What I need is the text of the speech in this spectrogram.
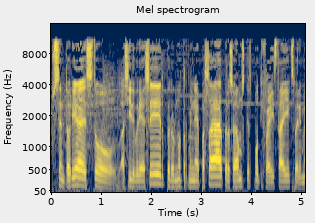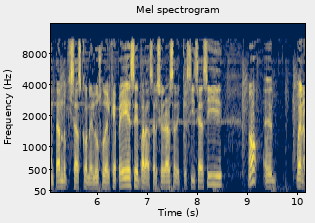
pues en teoría esto así debería ser, pero no termina de pasar, pero sabemos que Spotify está ahí experimentando quizás con el uso del GPS para cerciorarse de que sí sea así, ¿no? Eh, bueno,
